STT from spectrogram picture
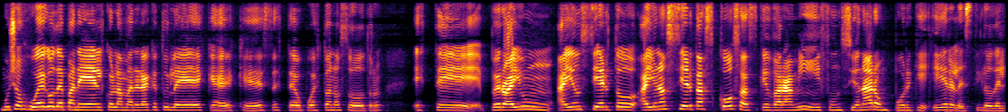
mucho juego de panel con la manera que tú lees, que, que es este, opuesto a nosotros. Este, pero hay un, hay un cierto, hay unas ciertas cosas que para mí funcionaron porque era el estilo de él.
